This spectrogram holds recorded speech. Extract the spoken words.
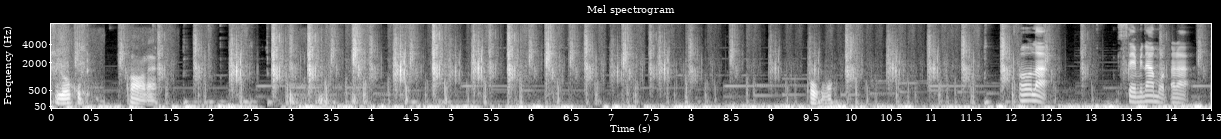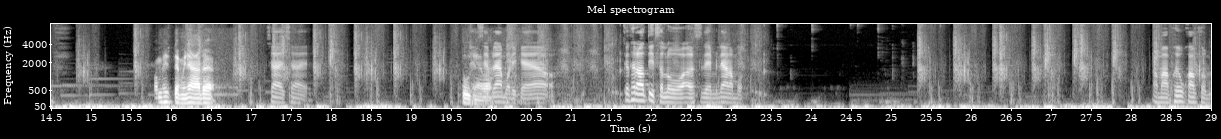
ไม่รู้กูก่อแล้ว โอ้โหเออล่ะสเตมิน่าหมดอะล่ะ เขาไม่แต่ไม่น่าด้วย ใช่ใช่ ดูสไงเตมิวะน่าหมดอีกแล้ว ก็ถ้าเราติดสโลว์อะเออสเตมิน่าเราหมด เอามาเพิ่มความสม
